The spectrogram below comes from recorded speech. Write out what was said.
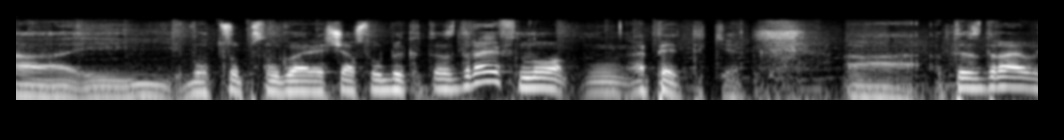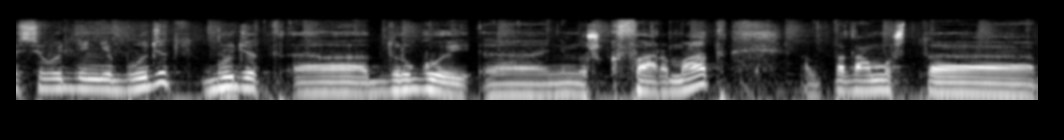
А, вот, собственно говоря, сейчас рубрика тест-драйв, но, опять-таки, а, тест-драйва сегодня не будет, будет э, другой э, немножко формат, потому что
